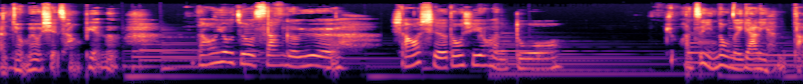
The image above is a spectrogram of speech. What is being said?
很久没有写长篇了，然后又只有三个月，想要写的东西又很多，就把自己弄得压力很大。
